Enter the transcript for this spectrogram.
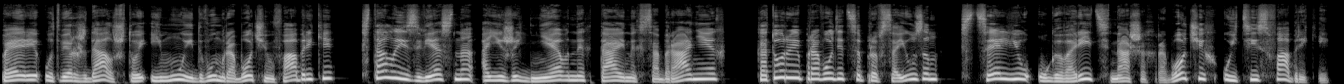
Перри утверждал, что ему и двум рабочим фабрики стало известно о ежедневных тайных собраниях, которые проводятся профсоюзом с целью уговорить наших рабочих уйти с фабрики.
